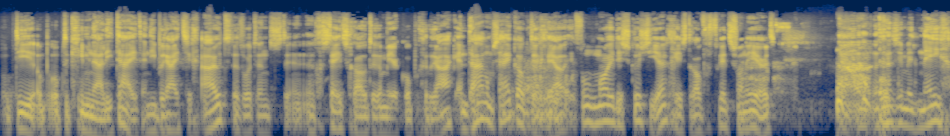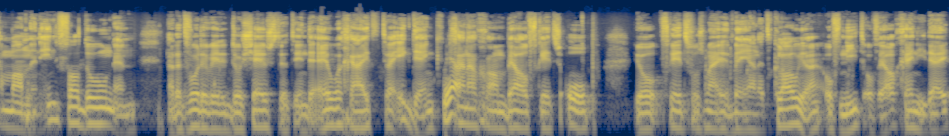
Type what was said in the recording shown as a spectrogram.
op, die, op, op de criminaliteit. En die breidt zich uit. Dat wordt een, st- een steeds grotere, meerkoppige draak. En daarom zei ik ook tegen jou, ik vond het een mooie discussie hè, gisteren over Frits van Eert. Ja, dan gaan ze met negen man een inval doen. En nou, dat worden weer de dossiers in de eeuwigheid. Terwijl ik denk, Ja. ga nou gewoon bel Frits op. Joh, Frits, volgens mij ben je aan het klooien. Of niet, of wel, geen idee.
